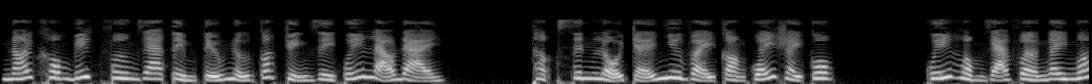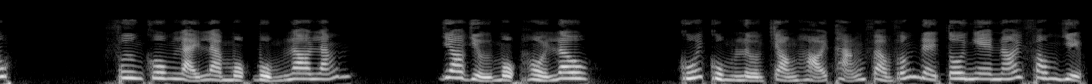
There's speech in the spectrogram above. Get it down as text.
Nói không biết phương gia tìm tiểu nữ có chuyện gì quý lão đại. Thật xin lỗi trễ như vậy còn quấy rầy cô. Quý hồng giả vờ ngây ngốc. Phương khôn lại là một bụng lo lắng. Do dự một hồi lâu. Cuối cùng lựa chọn hỏi thẳng vào vấn đề tôi nghe nói phong diệp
